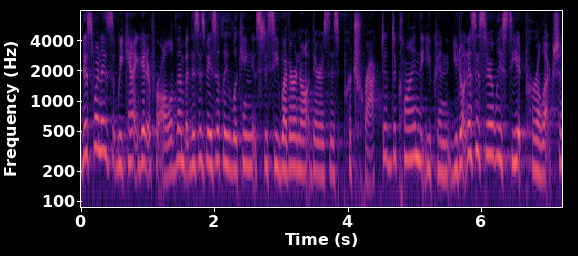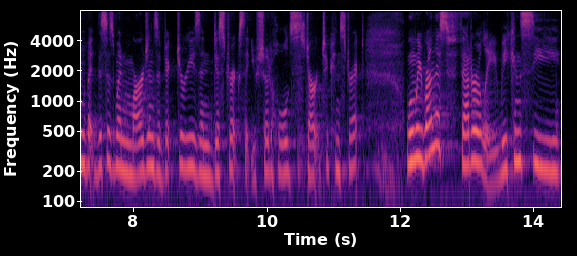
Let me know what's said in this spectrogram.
this one is, we can't get it for all of them, but this is basically looking to see whether or not there is this protracted decline that you can, you don't necessarily see it per election, but this is when margins of victories in districts that you should hold start to constrict. When we run this federally, we can see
